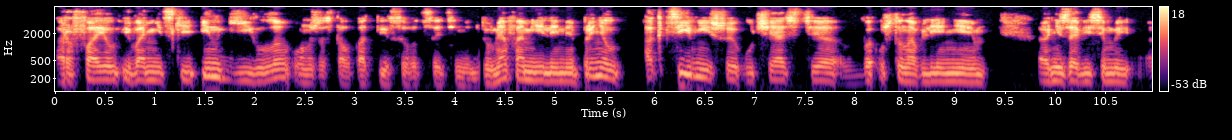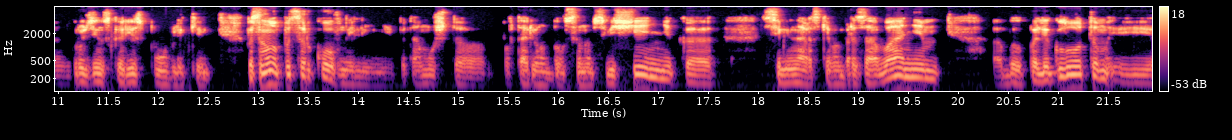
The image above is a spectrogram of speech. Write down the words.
Рафаил Иваницкий Ингилла, он уже стал подписываться этими двумя фамилиями, принял активнейшее участие в установлении э, независимой э, Грузинской республики. В основном по церковной линии, потому что, повторю, он был сыном священника, семинарским образованием, э, был полиглотом и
